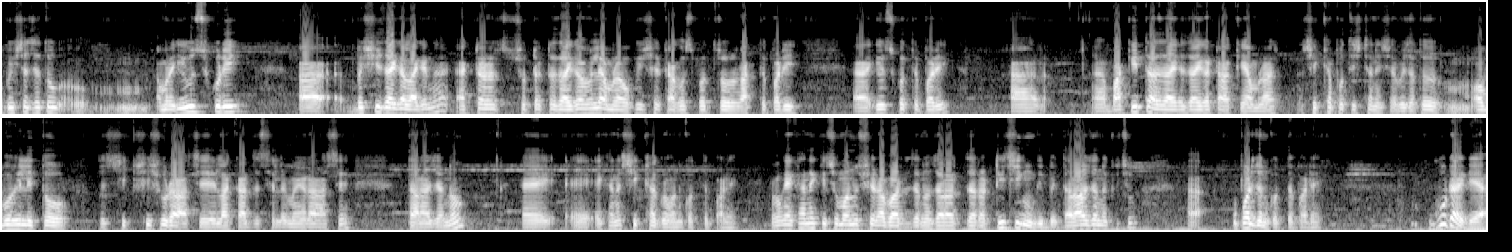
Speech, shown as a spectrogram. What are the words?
অফিসটা যেহেতু আমরা ইউজ করি বেশি জায়গা লাগে না। একটা ছোট্ট একটা জায়গা হলে আমরা অফিসের কাগজপত্র রাখতে পারি ইউজ করতে পারি। আর বাকিটা জায়গাটাকে আমরা শিক্ষা প্রতিষ্ঠান হিসাবে, যাতে অবহেলিত যে শিশুরা আছে, এলাকার যে ছেলেমেয়েরা আছে, তারা যেন এখানে শিক্ষা গ্রহণ করতে পারে। এবং এখানে কিছু মানুষের আবার যেন যারা যারা টিচিং দিবে, তারাও যেন কিছু উপার্জন করতে পারে। গুড আইডিয়া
